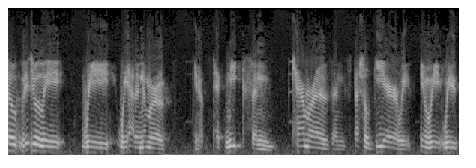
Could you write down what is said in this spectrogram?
So visually, we we had a number of you know techniques and cameras and special gear. We you know we we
